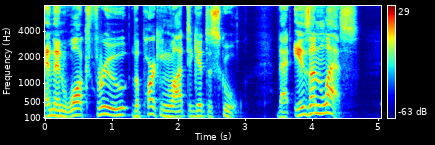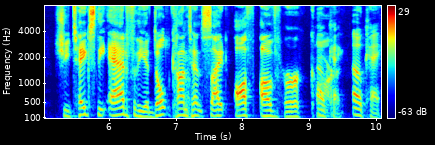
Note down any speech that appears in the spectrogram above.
and then walk through the parking lot to get to school. That is unless she takes the ad for the adult content site off of her car. Okay, okay.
